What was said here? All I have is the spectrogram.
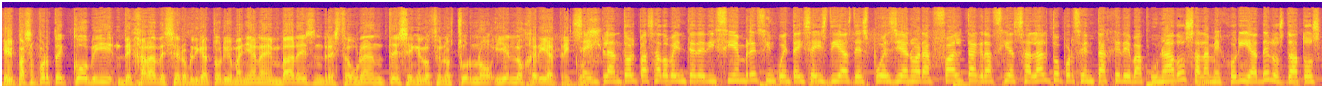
El pasaporte COVID dejará de ser obligatorio mañana en bares, restaurantes, en el ocio nocturno y en los geriátricos. Se implantó el pasado 20 de diciembre, 56 días después ya no hará falta gracias al alto porcentaje de vacunados, a la mejoría de los datos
